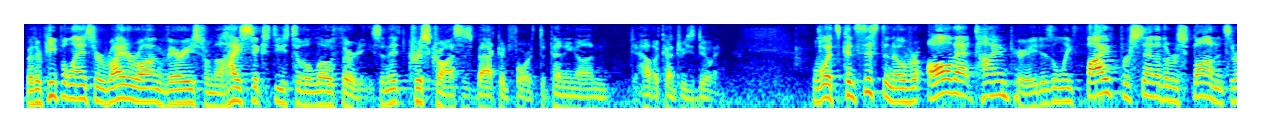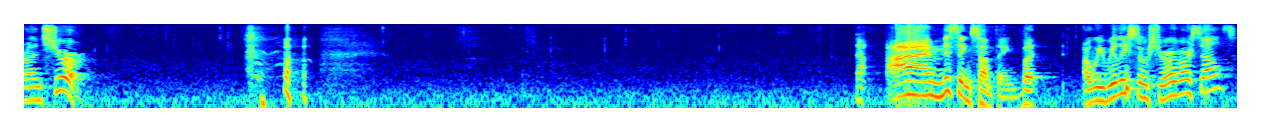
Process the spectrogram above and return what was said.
whether people answer right or wrong varies from the high 60s to the low 30s, and it crisscrosses back and forth depending on how the country's doing. Well, what's consistent over all that time period is only 5% of the respondents are unsure. now, I'm missing something, but are we really so sure of ourselves?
